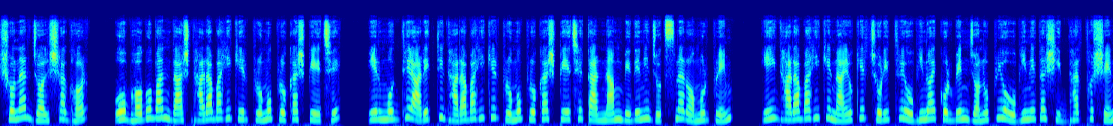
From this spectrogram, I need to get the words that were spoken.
সোনার জলসাঘর ও ভগবান দাস ধারাবাহিকের প্রমো প্রকাশ পেয়েছে। এর মধ্যে আরেকটি ধারাবাহিকের প্রমো প্রকাশ পেয়েছে তার নাম বেদেনী জ্যোৎস্নার অমর প্রেম। এই ধারাবাহিকে নায়কের চরিত্রে অভিনয় করবেন জনপ্রিয় অভিনেতা সিদ্ধার্থ সেন,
